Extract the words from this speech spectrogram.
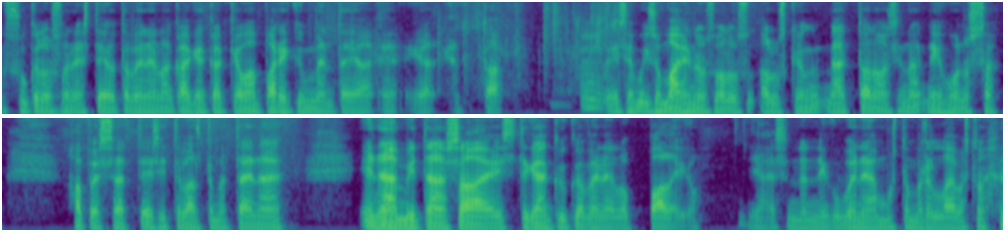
sukellusveneistä, joita Venäjällä on kaiken kaikkiaan vain parikymmentä, ja, ja, ja, ja tota. Ei se iso maihinnoussaluskin näyttää olevan siinä niin huonossa hapessa, että ei sitten välttämättä enää, enää mitään saa, ei sittenkään kykyä ole paljon. Ja sinne niin kuin Venäjän Mustameren laivaston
